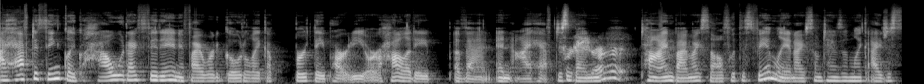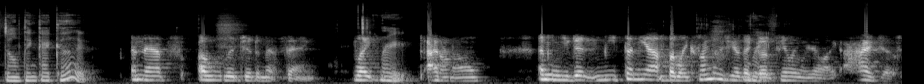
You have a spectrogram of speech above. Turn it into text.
I have to think like, how would I fit in if I were to go to like a birthday party or a holiday event and I have to For spend sure. time by myself with this family? And I sometimes I'm like, I just don't think I could. And that's a legitimate thing. Like, Right. I don't know. I mean, you didn't meet them yet, but like sometimes you have that Right. gut feeling where you're like, I just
